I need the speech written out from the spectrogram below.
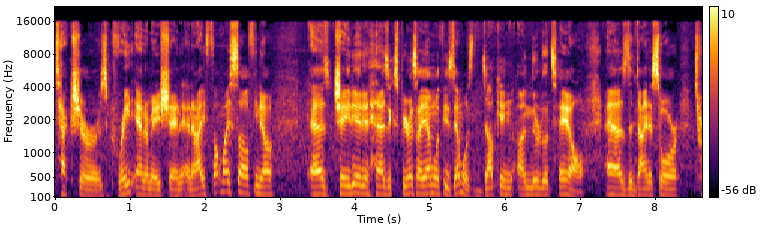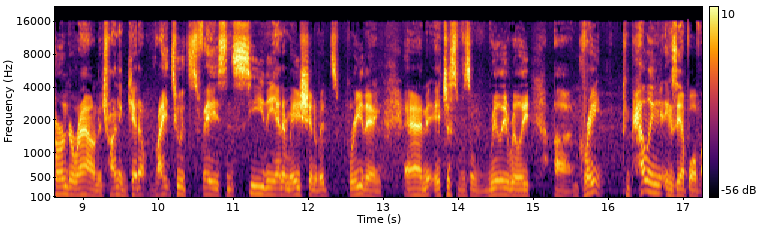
textures, great animation, and I felt myself, you know, as jaded and as experienced I am with these demos, ducking under the tail as the dinosaur turned around and trying to get up right to its face and see the animation of its breathing. And it just was a really, really uh, great, compelling example of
